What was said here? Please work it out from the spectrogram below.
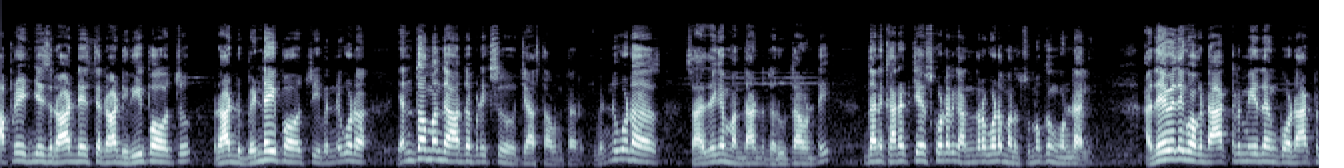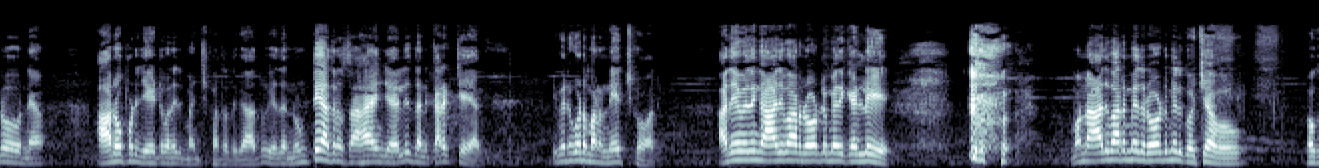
ఆపరేషన్ చేసి రాడ్ వేస్తే రాడ్ ఇరిగిపోవచ్చు రాడ్ బెండ్ అయిపోవచ్చు. ఇవన్నీ కూడా ఎంతోమంది ఆర్థోపెడిక్స్ చేస్తూ ఉంటారు. ఇవన్నీ కూడా సహజంగా మన దాంట్లో జరుగుతూ ఉంటాయి. దాన్ని కరెక్ట్ చేసుకోవడానికి అందరూ కూడా మనం సుముఖంగా ఉండాలి. అదేవిధంగా ఒక డాక్టర్ మీద ఇంకో డాక్టర్ ఆరోపణ చేయడం అనేది మంచి పద్ధతి కాదు. ఏదైనా ఉంటే అతను సహాయం చేయాలి దాన్ని కరెక్ట్ చేయాలి. ఇవన్నీ కూడా మనం నేర్చుకోవాలి. అదేవిధంగా ఆదివారం రోడ్ల మీదకి వెళ్ళి మొన్న ఆదివారం మీద రోడ్డు మీదకి వచ్చావు. ఒక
